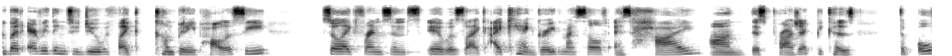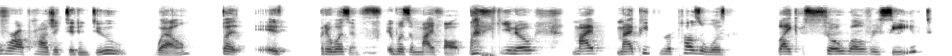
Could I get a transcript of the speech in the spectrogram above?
but everything to do with like company policy. So, like, for instance, it was like, I can't grade myself as high on this project because the overall project didn't do well, but it, but it wasn't, it wasn't my fault. Like, you know, my, my piece of the puzzle was like so well received.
